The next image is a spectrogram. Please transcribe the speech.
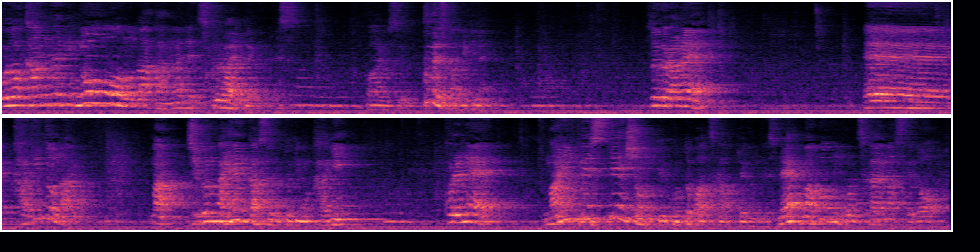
これは完全に脳の中で作られてるんですわかります区別ができないそれからねえー、鍵となるまあ自分が変化する時の鍵これねマニフェステーションという言葉を使ってるんですね、まあ、僕もこれ使いますけど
